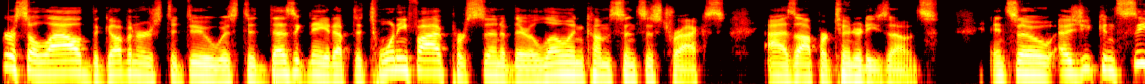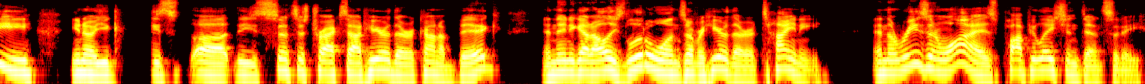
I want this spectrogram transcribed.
Congress allowed the governors to do was to designate up to 25% of their low income census tracts as opportunity zones. And so as you can see, you know, you these uh, these census tracts out here that are kind of big, and then you got all these little ones over here that are tiny. And the reason why is population density.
